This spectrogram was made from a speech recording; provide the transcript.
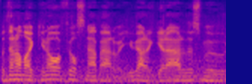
But then I'm like, you know what, Phil, snap out of it. You got to get out of this mood.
